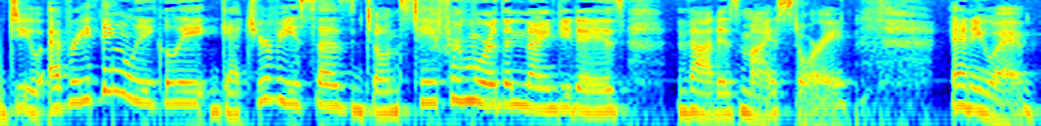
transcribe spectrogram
do everything legally, get your visas, don't stay for more than 90 days. That is my story. Anyway.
